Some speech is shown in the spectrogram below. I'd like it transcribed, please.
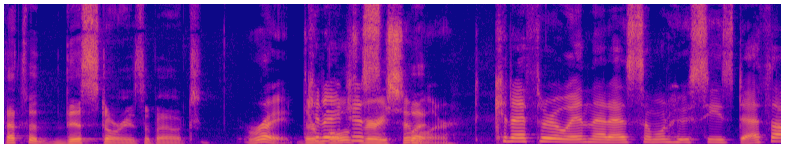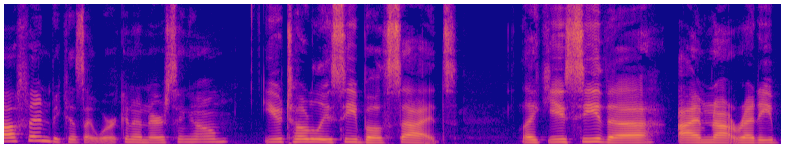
That's what this story is about. Right. They're Can both just- very similar. Can I throw in that as someone who sees death often because I work in a nursing home, you totally see both sides. Like you see the I'm not ready,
